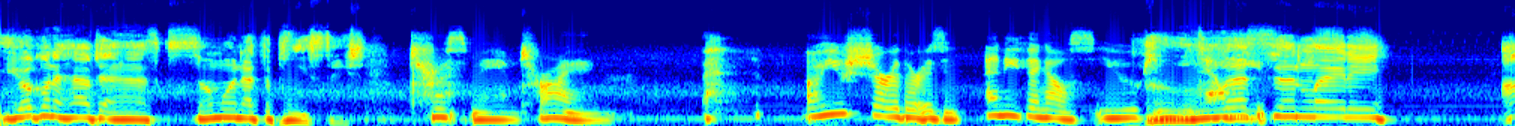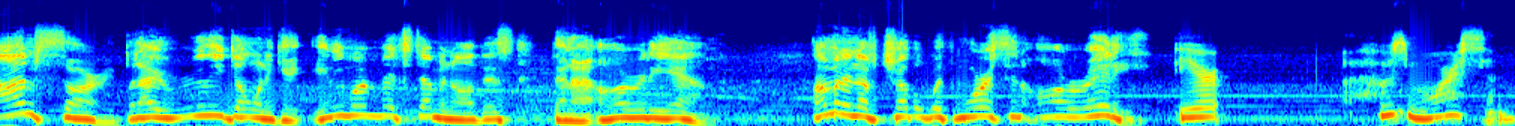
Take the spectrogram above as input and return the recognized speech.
You're going to have to ask someone at the police station. Trust me, I'm trying. Are you sure there isn't anything else you can tell me? Listen, lady. I'm sorry, but I really don't want to get any more mixed up in all this than I already am. I'm in enough trouble with Morrison already. You're. Who's Morrison?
